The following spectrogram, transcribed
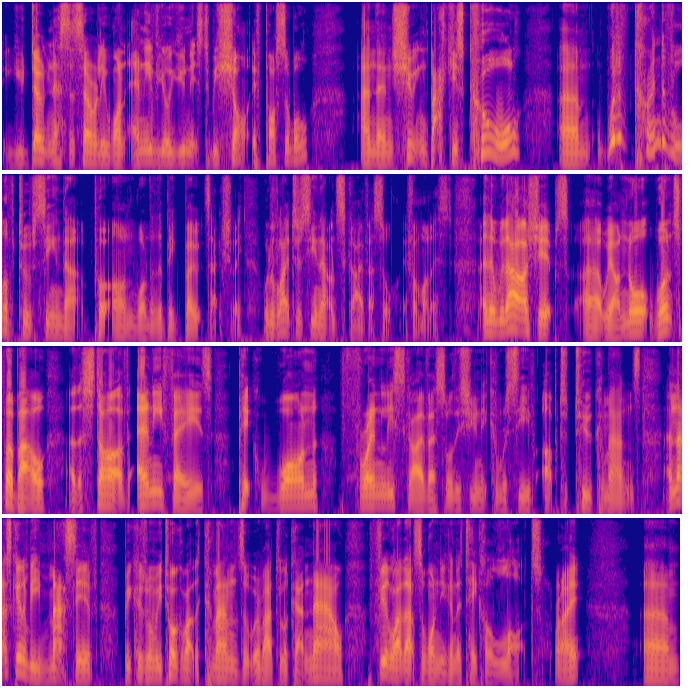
You don't necessarily want any of your units to be shot if possible. and then shooting back is cool. Um, would have kind of loved to have seen that put on one of the big boats, actually. Would have liked to have seen that on Sky Vessel, if I'm honest. And then without our ships, uh, we are not once per battle at the start of any phase. Pick one friendly Sky Vessel. This unit can receive up to two commands. And that's going to be massive because when we talk about the commands that we're about to look at now, I feel like that's the one you're going to take a lot, right? Um,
